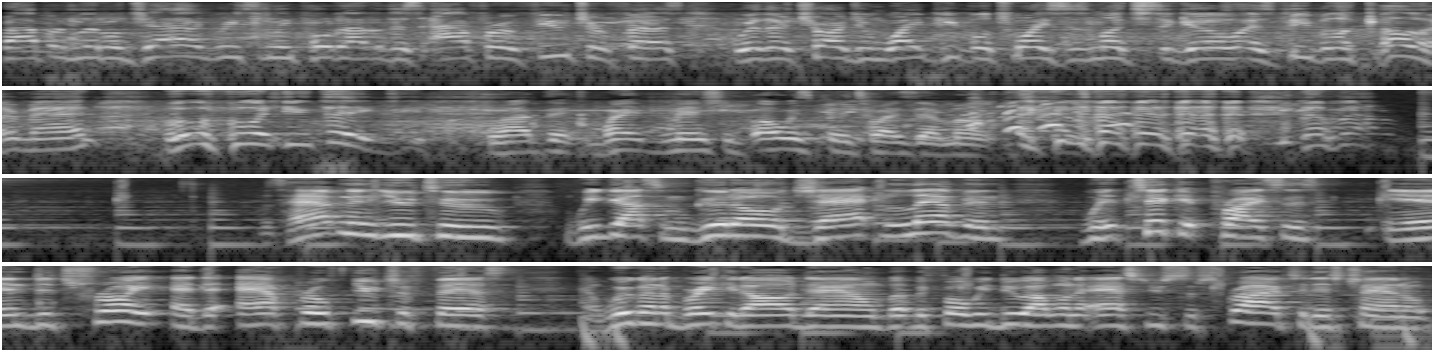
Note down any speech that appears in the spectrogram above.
Rapper Little Jag recently pulled out of this Afro Future Fest where they're charging white people twice as much to go as people of color, man. What, what do you think? Well, I think white men should always pay twice that much. What's happening, YouTube? We got some good old Jack Levin with ticket prices in Detroit at the Afro Future Fest. And we're gonna break it all down. But before we do, I wanna ask you subscribe to this channel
